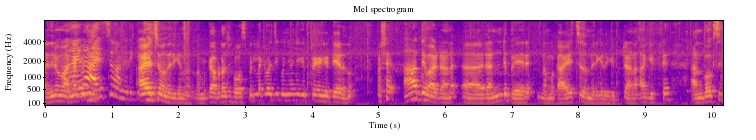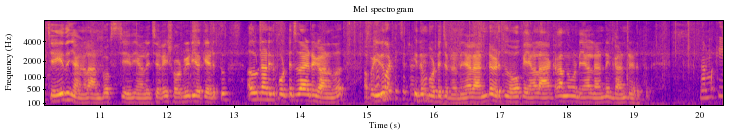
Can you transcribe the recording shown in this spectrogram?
അതിനും അന്നക്കുഞ്ഞ് അയച്ചു വന്നിരിക്കും അയച്ചു വന്നിരിക്കുന്നത്. നമുക്ക് അവിടെ ഹോസ്പിറ്റലിലൊക്കെ ഹോസ്പിറ്റലൊക്കെ വെച്ച് കുഞ്ഞു കുഞ്ഞു ഗിഫ്റ്റ് ഒക്കെ കിട്ടിയായിരുന്നു. പക്ഷെ ആദ്യമായിട്ടാണ് രണ്ട് പേര് നമുക്ക് അയച്ചു തന്നിരിക്കുന്ന ഗിഫ്റ്റാണ്. ആ ഗിഫ്റ്റ് അൺബോക്സ് ചെയ്ത് ഞങ്ങൾ അൺബോക്സ് ചെയ്ത് ഞങ്ങൾ ചെറിയ ഷോർട്ട് വീഡിയോ ഒക്കെ എടുത്തു. അതുകൊണ്ടാണ് ഇത് പൊട്ടിച്ചതായിട്ട് കാണുന്നത്. അപ്പോൾ ഇത്. ഇതും പൊട്ടിച്ചിട്ടുണ്ട്. ഞങ്ങൾ രണ്ടും എടുത്ത് നോക്കി. ഞങ്ങൾ ആക്കാന്നുകൊണ്ട് ഞങ്ങൾ രണ്ടും കണ്ടെടുത്ത്. നമുക്ക് ഈ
